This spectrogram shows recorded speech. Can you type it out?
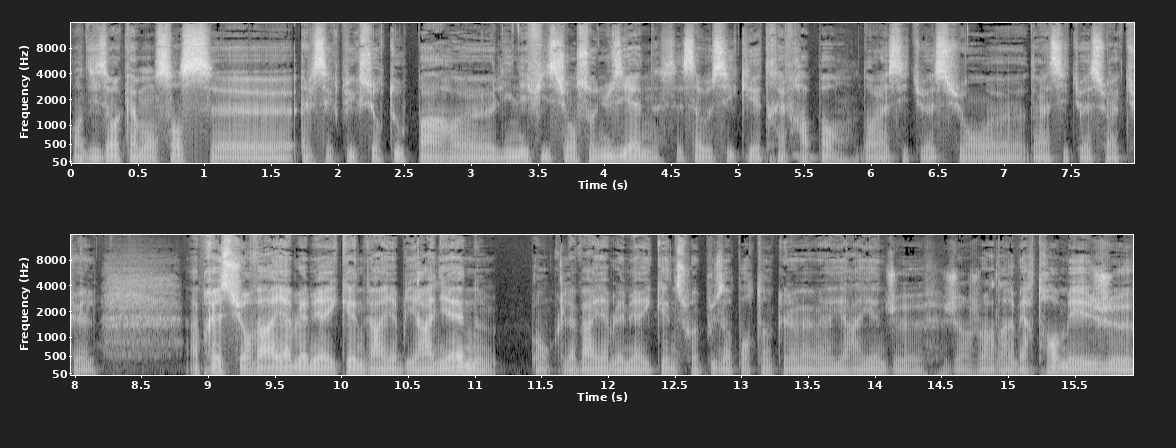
en disant qu'à mon sens, elle s'explique surtout par l'inefficience onusienne. C'est ça aussi qui est très frappant dans la situation, dans la situation actuelle. Après, sur variable américaine, variable iranienne, bon, que la variable américaine soit plus importante que la variable iranienne, je, je rejoindrai Bertrand, mais je,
